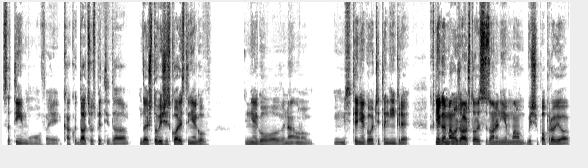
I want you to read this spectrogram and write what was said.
sa tim, ovaj, kako, da će uspeti da, da je što više iskoristi njegov, njegov ovaj, na, ono, mislim, te njegove čitanje igre. Njega je malo žao što ove sezone nije malo više popravio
